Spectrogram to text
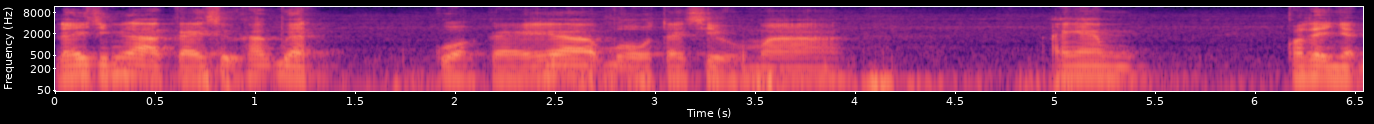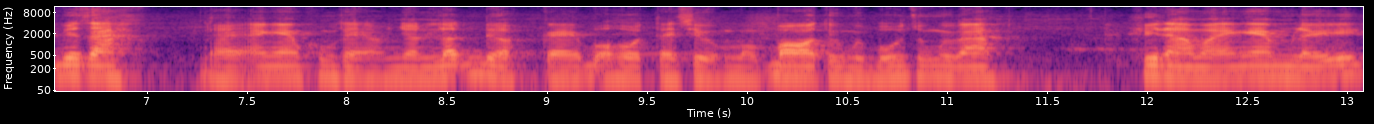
Đấy chính là cái sự khác biệt của cái ờ, bộ tài xỉu mà anh em có thể nhận biết ra. Đấy anh em không thể nào nhầm lẫn được cái bộ hột tài xỉu mà bo từ 14 xuống 13 khi nào mà anh em lấy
